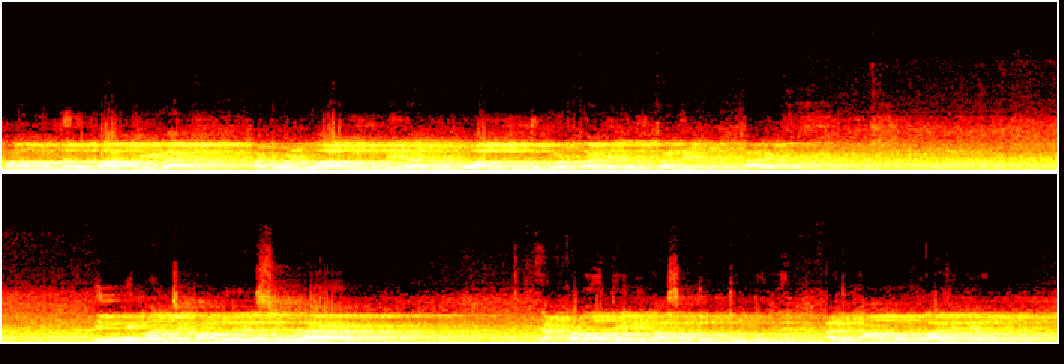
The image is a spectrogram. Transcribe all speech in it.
మనమందరూ పార్టీగా అటువంటి వాళ్ళు ఉండి అటువంటి వాళ్ళు ముందు పడతాంటే జరుగుతాడేటువంటి కార్యక్రమం. ఇన్ని మంచి పనులు చేస్తూ కూడా ఎక్కడో తెలియని అసంతృప్తి ఉంటుంది. అది మామూలు రాజకీయాలు.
